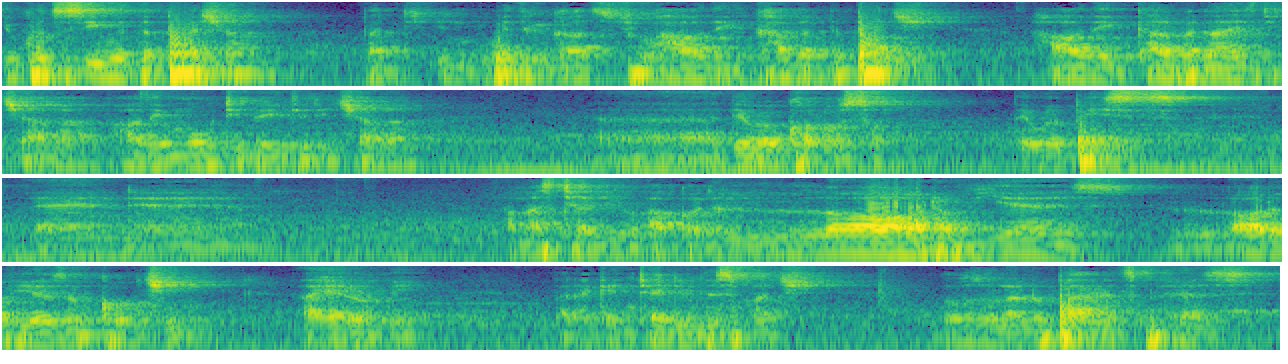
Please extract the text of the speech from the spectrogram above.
You could see with the pressure, but in, with regards to how they covered the pitch, how they galvanized each other, how they motivated each other, uh, they were colossal. They were beasts. And uh, I must tell you, I've got a lot of years, a lot of years of coaching ahead of me. But I can tell you this much. Those Orlando Pirates players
